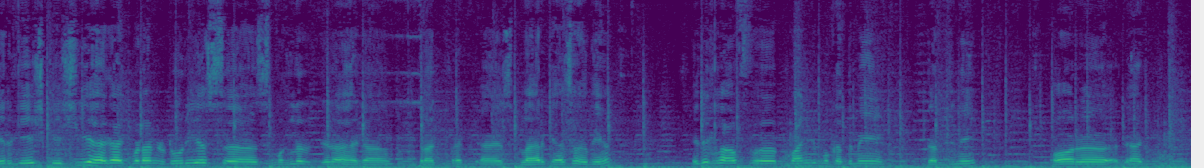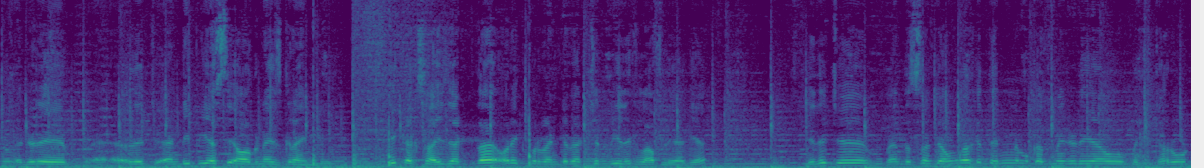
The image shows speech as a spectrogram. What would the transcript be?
ਇਹ ਰਕੇਸ਼ ਕੇਸ਼ੀ ਹੈਗਾ, ਇੱਕ ਬੜਾ ਨੋਟੋਰੀਅਸ ਸਮਗਲਰ ਜਿਹੜਾ ਹੈਗਾ ਡਰੱਗ ਸਪਲਾਇਰ ਕਹਿ ਸਕਦੇ ਹਾਂ। ਇਹਦੇ ਖਿਲਾਫ ਪੰਜ ਮੁਕੱਦਮੇ ਦਰਜ ਨੇ ਔਰ ਜਿਹੜੇ ਇਹਦੇ ਚ ਐਨਡੀਪੀਐਸ ਤੇ ਆਰਗੇਨਾਈਜ਼ ਕ੍ਰਾਈਮ ਦੇ ਇੱਕ ਐਕਸਾਈਜ਼ ਐਕਟ ਦਾ ਔਰ ਇੱਕ ਪ੍ਰੀਵੈਂਟਿਵ ਐਕਸ਼ਨ ਵੀ ਇਹਦੇ ਖਿਲਾਫ ਲਿਆ ਗਿਆ। ਇਹਦੇ ਚ ਮੈਂ ਦੱਸਣਾ ਚਾਹੂੰਗਾ ਕਿ ਤਿੰਨ ਮੁਕੱਦਮੇ ਜਿਹੜੇ ਆ, ਉਹ ਮਜੀਠਾ ਰੋਡ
